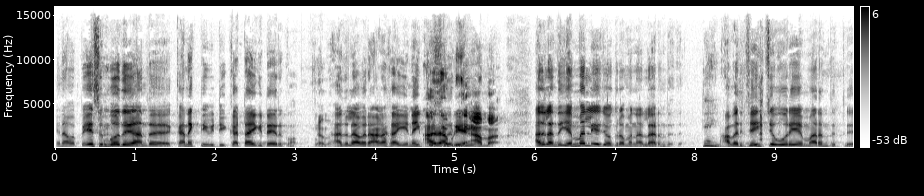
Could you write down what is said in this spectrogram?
ஏன்னா அவர் பேசும்போது அந்த கனெக்டிவிட்டி கட் ஆகிக்கிட்டே இருக்கும். அதில் அவர் அழகா இணைப்பு அது அப்படியே, சொருகி- ஆமா. அதுல அந்த எம்எல்ஏ ஜோக் ரொம்ப நல்லா இருந்தது. Thanks. அவர் ஜெயிச்ச ஊரையே மறந்துட்டு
